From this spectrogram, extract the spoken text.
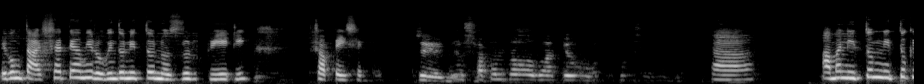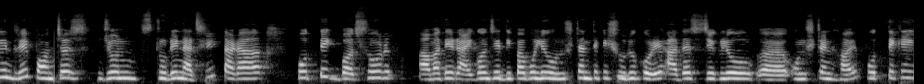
এবং তার সাথে আমি রবীন্দ্র নৃত্য নজরুল ক্রিয়েটিভ সবটাই আহ, আমার নিত্যম নৃত্য কেন্দ্রে পঞ্চাশ জন স্টুডেন্ট আছে। তারা প্রত্যেক বছর আমাদের রায়গঞ্জে দীপাবলি অনুষ্ঠান থেকে শুরু করে আদার্স যেগুলো অনুষ্ঠান হয় প্রত্যেকেই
